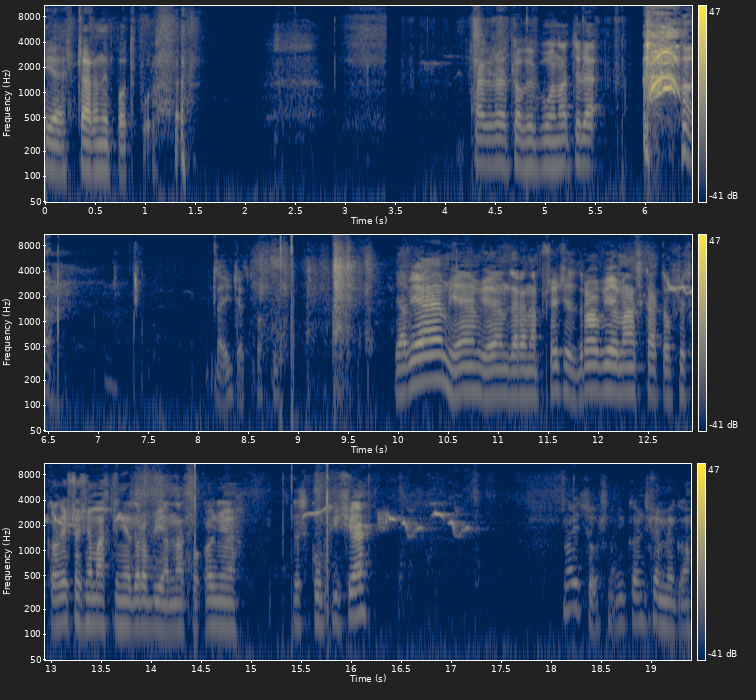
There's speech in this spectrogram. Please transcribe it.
jest czarny podpór. Także to by było na tyle. Dajcie spokój. Ja wiem, wiem, wiem, zaraz napiszecie zdrowie, maska, to wszystko. Jeszcze się maski nie dorobiłem, na spokojnie skupi się. No i cóż, no i kończymy go.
